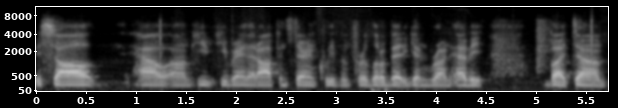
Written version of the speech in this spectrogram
We saw how um, he he ran that offense there in Cleveland for a little bit, again, run heavy. But um,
